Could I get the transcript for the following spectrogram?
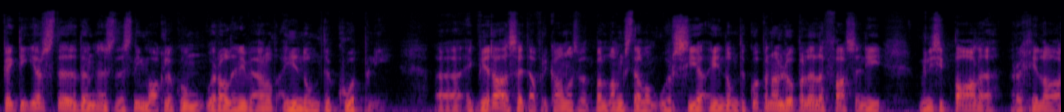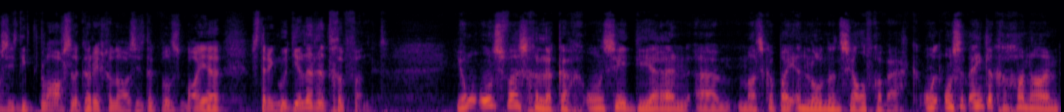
kyk die eerste ding is dis nie maklik om oral in die wêreld eiendom te koop nie. Uh ek weet daar is Suid-Afrikaners wat belangstel om oorsee eiendom te koop en dan loop hulle hulle vas in die munisipale regulasies, die plaaslike regulasies dikwels baie streng. Hoe het julle dit gevind? Jong, ons was gelukkig. Ons het deur 'n ehm um, maatskappy in Londen self gewerk. On, ons het eintlik gegaan na 'n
